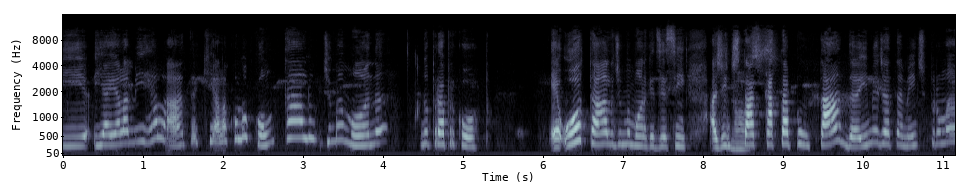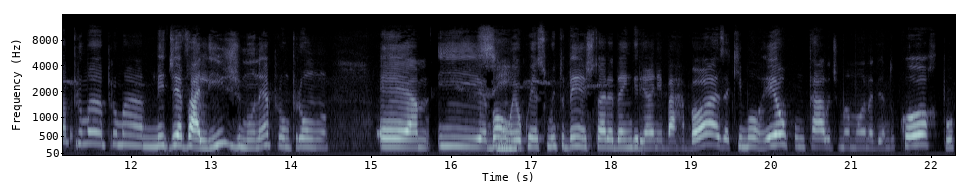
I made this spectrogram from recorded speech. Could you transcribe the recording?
e, e aí ela me relata que ela colocou um talo de mamona no próprio corpo é o talo de mamona. Quer dizer, assim, a gente está catapultada imediatamente para uma, uma, uma medievalismo, né? para um. Pra um é, e, Sim. bom, eu conheço muito bem a história da Ingriane Barbosa, que morreu com um talo de mamona dentro do corpo.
